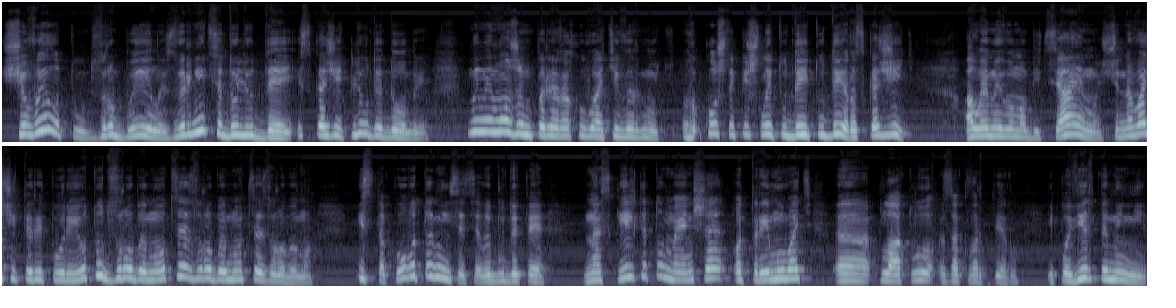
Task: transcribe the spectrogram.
що ви отут зробили. Зверніться до людей і скажіть, люди добрі, ми не можемо перерахувати і вернути. Кошти пішли туди і туди, розкажіть. Але ми вам обіцяємо, що на вашій території отут зробимо, оце зробимо, оце зробимо. І з такого-то місяця ви будете наскільки то менше отримувати е, плату за квартиру. І повірте мені,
